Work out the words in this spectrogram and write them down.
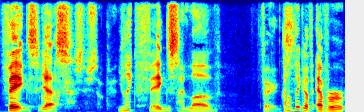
Figs, oh yes. Gosh, they're so good. You like figs? I love figs. I don't think I've ever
